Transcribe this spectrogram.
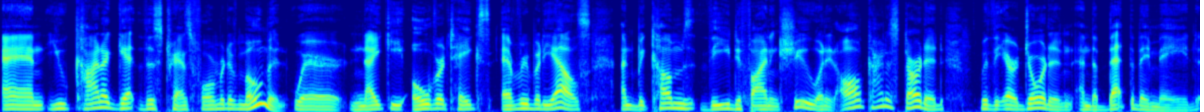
And you kind of get this transformative moment where Nike overtakes everybody else and becomes the defining shoe. And it all kind of started with the Air Jordan and the bet that they made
